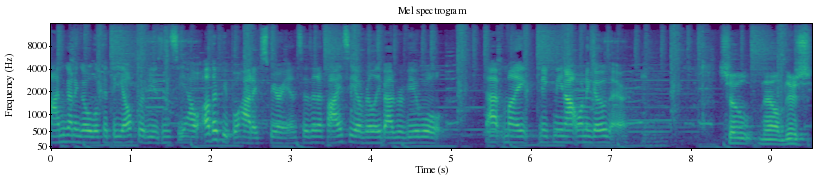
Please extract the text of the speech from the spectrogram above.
I'm to go look at the Yelp reviews and see how other people had experiences. And if I see a really bad review, well, that might make me not want to go there. So now there's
